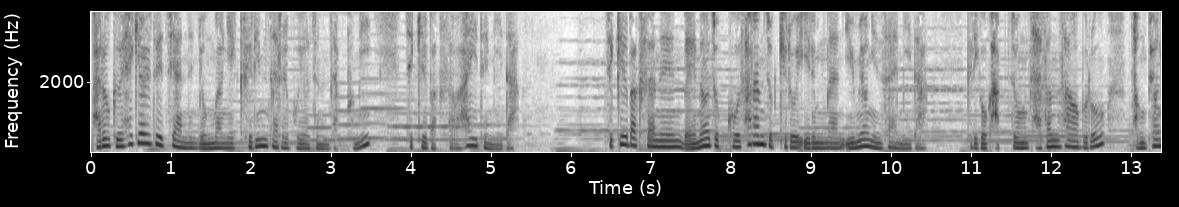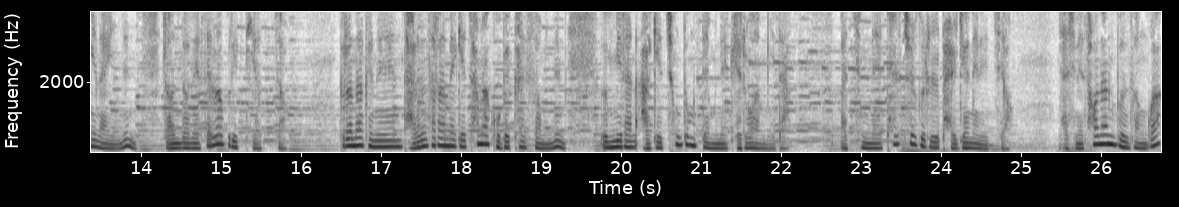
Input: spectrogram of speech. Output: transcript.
바로 그 해결되지 않는 욕망의 그림자를 보여주는 작품이 지킬 박사와 하이드입니다. 지킬 박사는 매너 좋고 사람 좋기로 이름난 유명 인사입니다. 그리고 각종 자선 사업으로 정평이 나 있는 런던의 셀러브리티였죠. 그러나 그는 다른 사람에게 차마 고백할 수 없는 은밀한 악의 충동 때문에 괴로워합니다. 마침내 탈출구를 발견해내지요. 자신의 선한 본성과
